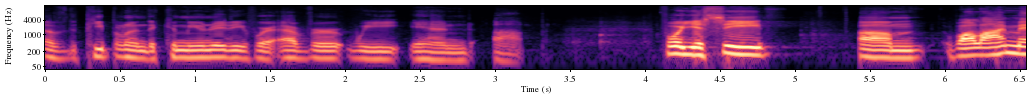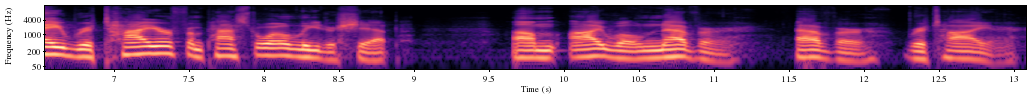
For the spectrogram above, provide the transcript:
of the people in the community wherever we end up. For you see, um, while I may retire from pastoral leadership, um, I will never, ever retire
